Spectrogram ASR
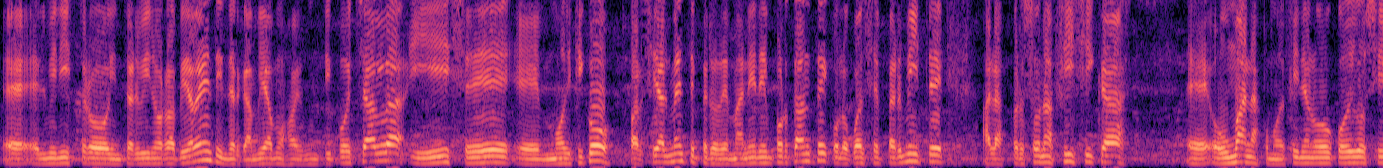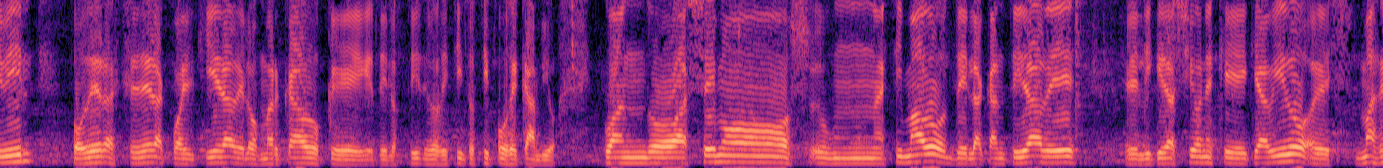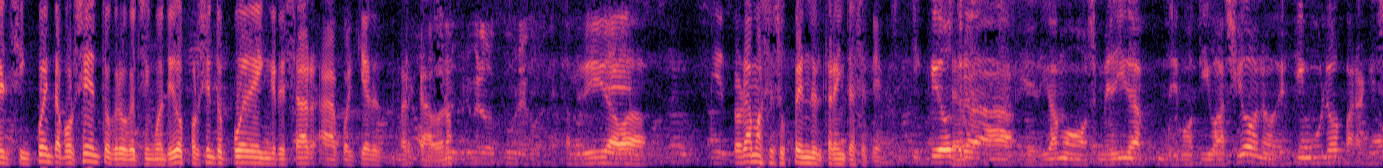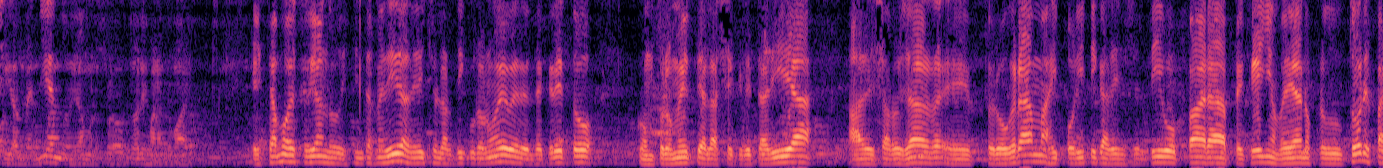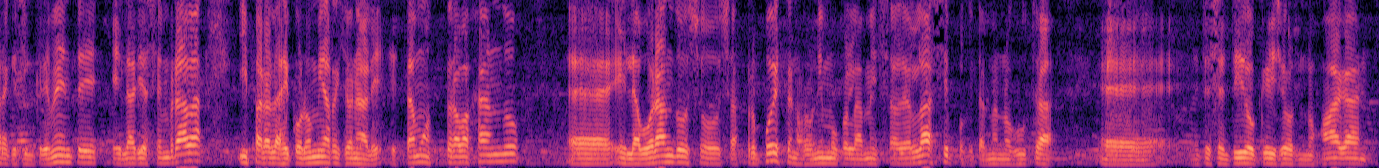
Eh, el ministro intervino rápidamente, intercambiamos algún tipo de charla y se eh, modificó parcialmente, pero de manera importante, con lo cual se permite a las personas físicas eh, o humanas, como define el nuevo Código Civil, poder acceder a cualquiera de los mercados que, de los distintos tipos de cambio. Cuando hacemos un estimado de la cantidad de eh, liquidaciones que, ha habido, es más del 50%, creo que el 52% puede ingresar a cualquier mercado. ¿no? El 1 de octubre con esta medida va... El programa se suspende el 30 de septiembre. ¿Y qué otra, eh, digamos, medida de motivación o de estímulo para que sigan vendiendo, digamos, los productores van a tomar? Estamos estudiando distintas medidas, de hecho el artículo 9 del decreto compromete a la Secretaría a desarrollar eh, programas y políticas de incentivo para pequeños, medianos productores, para que se incremente el área sembrada y para las economías regionales. Estamos trabajando, eh, elaborando esas propuestas, nos reunimos con la mesa de enlace porque también nos gusta eh, en este sentido que ellos nos hagan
